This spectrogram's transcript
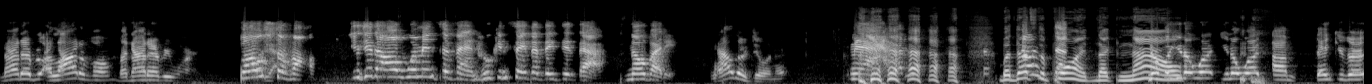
Not every. A lot of them, but not everyone. Most of all, you did an all women's event. Who can say that they did that? Nobody. Now they're doing it. Yeah. but that's the point. Like now, No, but you know what? You know what? Um, thank you very,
